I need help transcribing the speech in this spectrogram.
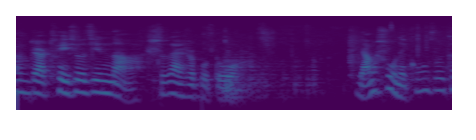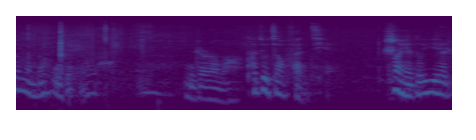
妈这点退休金呢，实在是不多。杨树那工资根本都不给我，你知道吗？他就交饭钱，剩下都掖着。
